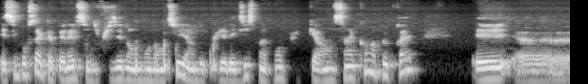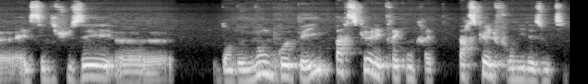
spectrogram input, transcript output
et c'est pour ça que la PNL s'est diffusée dans le monde entier, hein, depuis elle existe maintenant depuis 45 ans à peu près, et euh, elle s'est diffusée euh, dans de nombreux pays parce qu'elle est très concrète, parce qu'elle fournit des outils.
